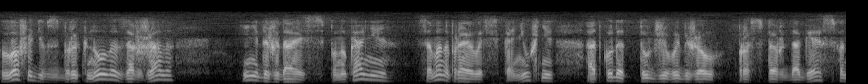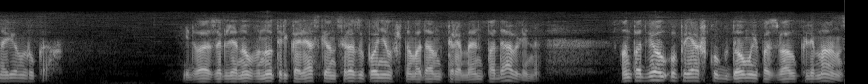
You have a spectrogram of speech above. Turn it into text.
лошадь взбрыкнула, заржала и, не дожидаясь понукания, сама направилась к конюшне, откуда тут же выбежал Проспер Даге с фонарем в руках. Едва заглянув внутрь коляски, он сразу понял, что мадам Тремен подавлена. Он подвел упряжку к дому и позвал Клеманс.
